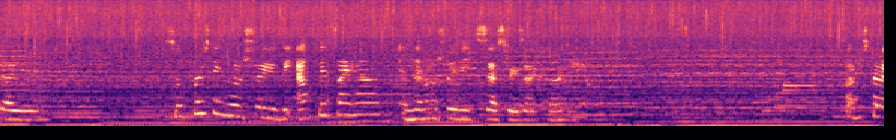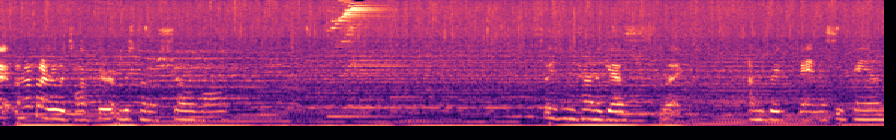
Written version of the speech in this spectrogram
Show you. So first thing I'm going to show you the outfits I have, and then I'm going to show you the accessories I currently have. I'm just gonna, I'm not gonna really talk through it, I'm just gonna show them all. So you can kind of guess, like, I'm a big fantasy fan.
